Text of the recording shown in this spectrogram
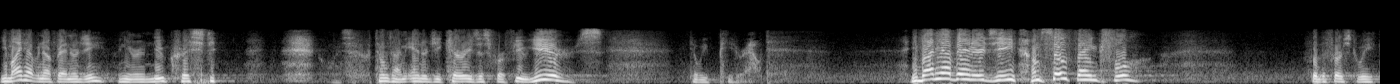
you might have enough energy when you're a new Christian. Sometimes energy carries us for a few years until we peter out. You might have energy. I'm so thankful for the first week,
